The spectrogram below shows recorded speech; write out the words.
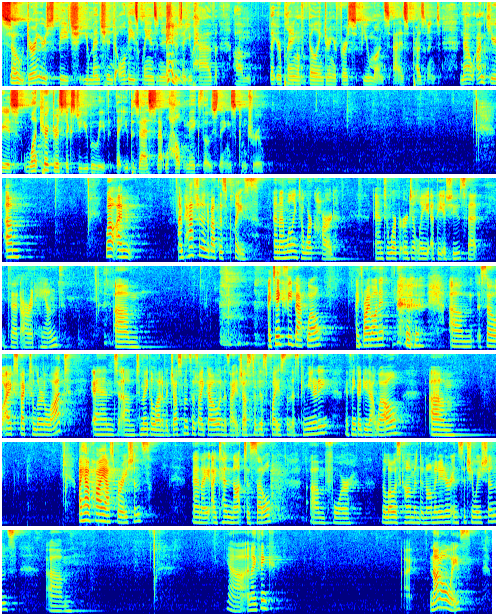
So during your speech, you mentioned all these plans and initiatives that you have um, that you're planning on fulfilling during your first few months as president. Now, I'm curious, what characteristics do you believe that you possess that will help make those things come true? Um, well, I'm, I'm passionate about this place, and I'm willing to work hard and to work urgently at the issues that, that are at hand. Um, I take feedback well, I thrive on it. Um, so I expect to learn a lot and um, to make a lot of adjustments as I go and as I adjust to this place and this community. I think I do that well. Um, I have high aspirations, and I, I tend not to settle um, for the lowest common denominator in situations. Um, yeah, and I think not always,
